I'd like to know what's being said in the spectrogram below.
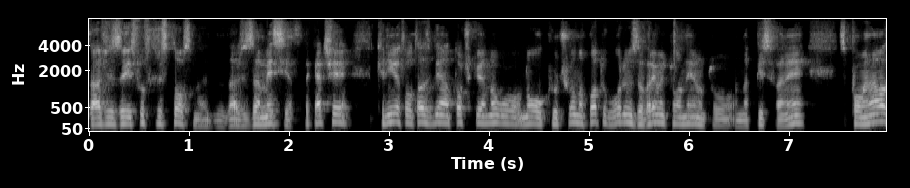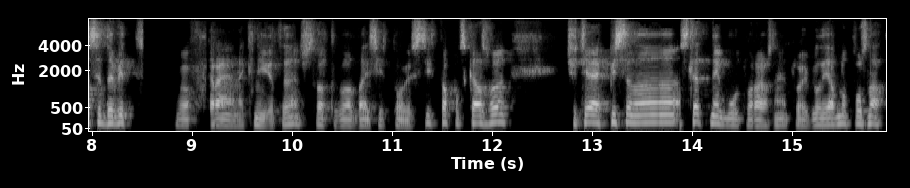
даже за Исус Христос, нали, даже за Месията. Така че книгата от тази гледна точка е много, много ключова, но когато говорим за времето на нейното написване, споменава се Давид в края на книгата, 4 глава 22 стих. Това подсказва, че тя е писана след неговото раждане. Той е бил явно познат.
